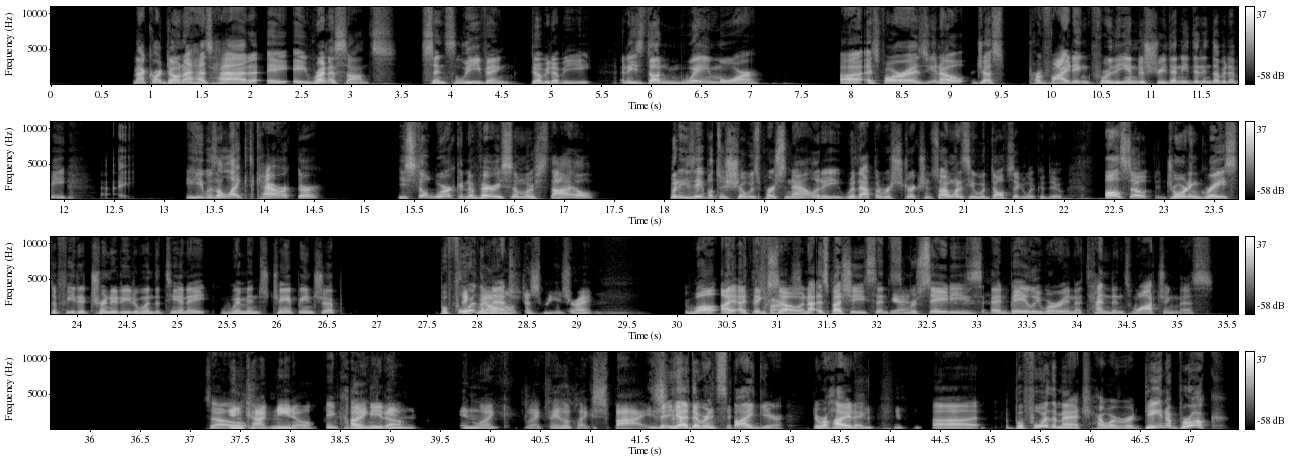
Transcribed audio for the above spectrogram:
Matt Cardona has had a, a renaissance since leaving WWE, and he's done way more uh, as far as, you know, just providing for the industry than he did in WWE. Uh, He was a liked character. He's still working a very similar style, but he's able to show his personality without the restriction. So I want to see what Dolph Ziggler could do. Also, Jordynne Grace defeated Trinity to win the TNA Women's Championship. Before the we all know match, this means, right? Well, I, I think so, as- and especially since Yeah. Mercedes and Bayley were in attendance watching this. So Incognito. incognito, Like in, in like like they look like spies. yeah, they were in spy gear. They were hiding. Uh, before the match, however, Dana Brooke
